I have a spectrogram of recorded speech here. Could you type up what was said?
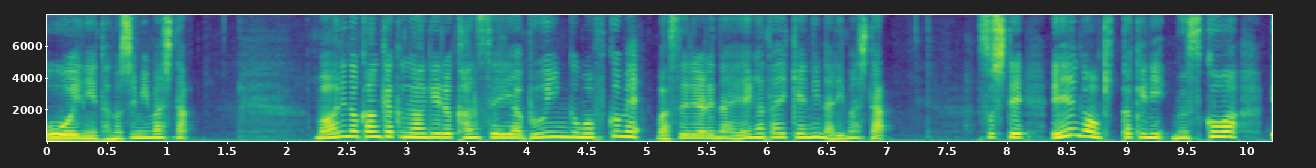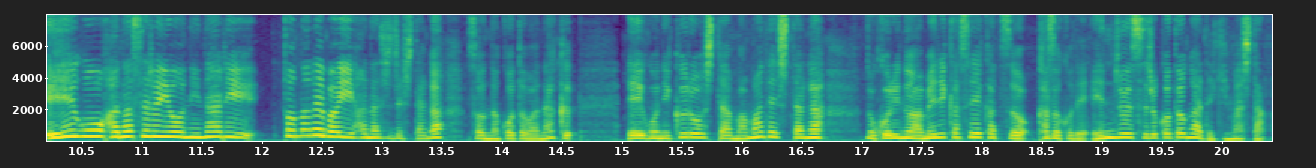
大いに楽しみました。周りの観客が挙げる歓声やブーイングも含め忘れられない映画体験になりました。そして映画をきっかけに息子は英語を話せるようになり、となればいい話でしたが、そんなことはなく、英語に苦労したままでしたが、残りのアメリカ生活を家族でエンジョイすることができました。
